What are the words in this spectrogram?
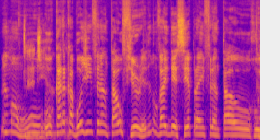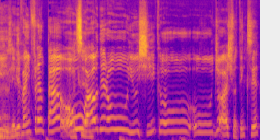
Meu irmão, É, o, dinheiro, o cara acabou de enfrentar o Fury. Ele não vai descer pra enfrentar o Ruiz. É, ele vai enfrentar ou o Alder, ou o Yushik, ou o Joshua. Tem que ser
